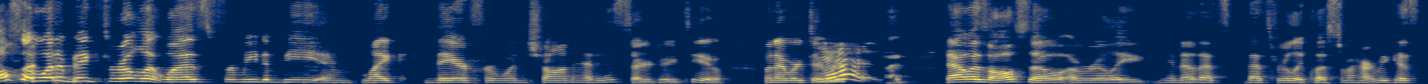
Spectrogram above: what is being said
also, what a big thrill it was for me to be in, like there for when Sean had his surgery too. When I worked at Yes. Riverside. that was also a really, you know, that's that's really close to my heart because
